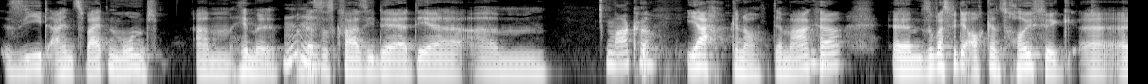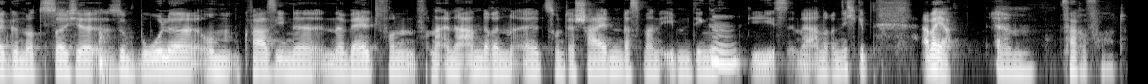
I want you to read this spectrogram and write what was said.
sieht einen zweiten Mond am Himmel. Mm. Und das hm. ist quasi der, der, ähm, Marker. Ja, genau, der Marker. Mhm. Ähm, sowas wird ja auch ganz häufig äh, äh, genutzt, solche Symbole, um quasi eine, eine Welt von, von einer anderen äh, zu unterscheiden, dass man eben Dinge, mhm. die es in der anderen nicht gibt. Aber ja, ähm, fahre fort.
